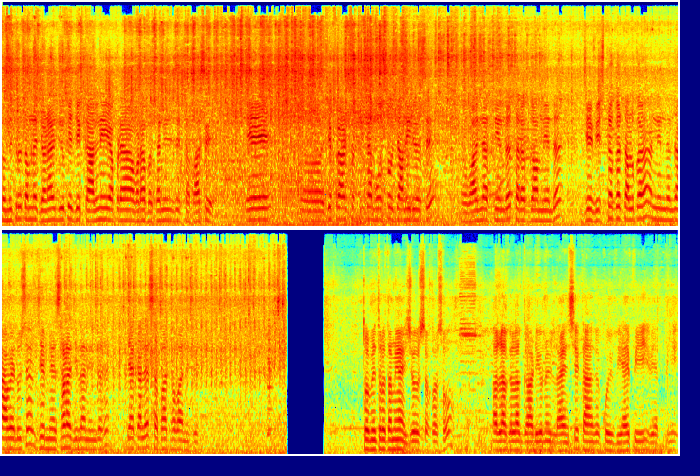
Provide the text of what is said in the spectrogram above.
તો મિત્રો તમને જણાવી દઉં કે જે કાલની આપણા વડાપ્રધાનની જે સભા છે, એ જે પ્રાણ મહોત્સવ ચાલી રહ્યો છે વાલનાથની અંદર, તરફ ગામની અંદર, જે વિસનગર તાલુકાની અંદર આવેલું છે, જે મહેસાણા જિલ્લાની અંદર છે, ત્યાં કાલે સભા થવાની છે. તો મિત્રો તમે અહીં જોઈ શકો છો, અલગ અલગ ગાડીઓની લાઈન છે, કારણ કે કોઈ વીઆઈપી વ્યક્તિ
